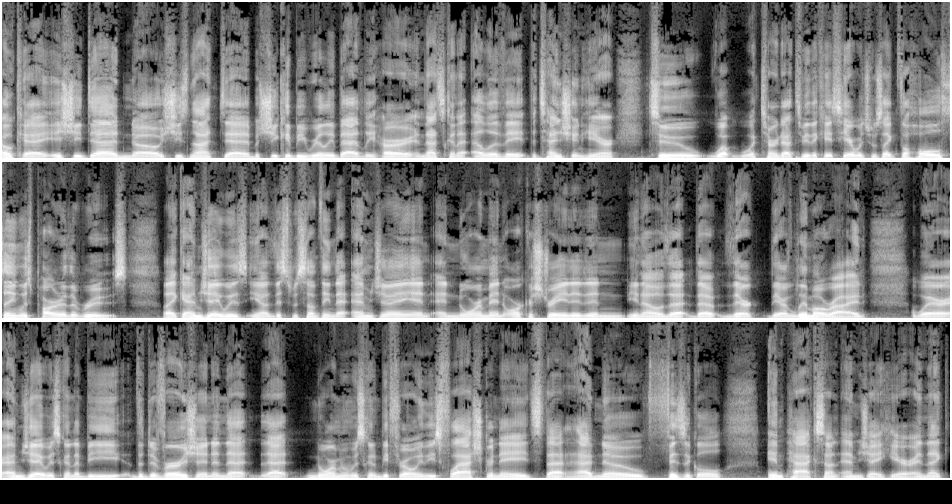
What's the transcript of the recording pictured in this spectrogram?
okay, is she dead? No, she's not dead, but she could be really badly hurt, and that's going to elevate the tension here to what what turned out to be the case here, which was like the whole thing was part of the ruse. Like MJ was, you know, this was something that MJ and and Norman orchestrated in, you know, the the their their limo ride where MJ was going to be the diversion and that that Norman was going to be throwing these flash grenades that had no physical impacts on MJ here. And like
